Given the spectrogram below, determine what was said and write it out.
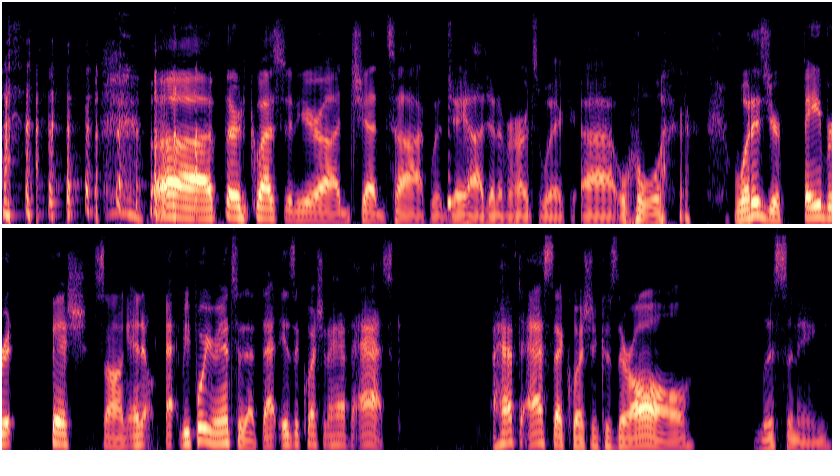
uh, third question here on Ched Talk with Jayha Jennifer Hartswick. Uh, what is your favorite Phish song? And uh, before you answer that, that is a question I have to ask. I have to ask that question because they're all listening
